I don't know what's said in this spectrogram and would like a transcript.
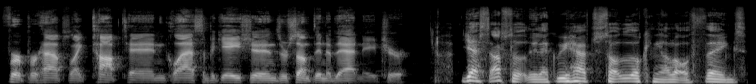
for perhaps like top 10 classifications or something of that nature. Yes, absolutely. Like we have to start looking at a lot of things,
